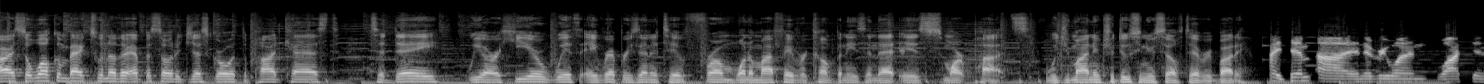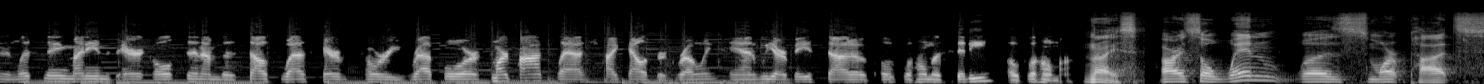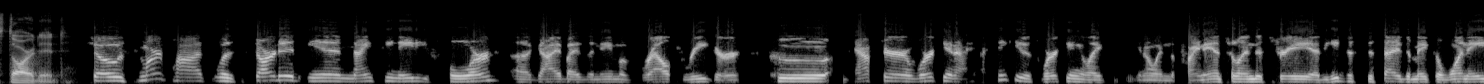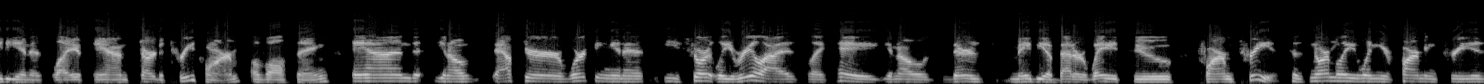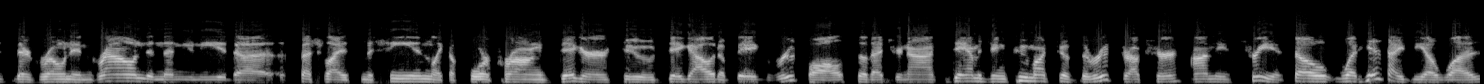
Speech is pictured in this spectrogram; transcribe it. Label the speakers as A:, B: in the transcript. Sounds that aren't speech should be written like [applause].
A: All right, so welcome back to another episode of Just Grow It the podcast. Today, we are here with a representative from one of my favorite companies, and that is Smart Pots. Would you mind introducing yourself to everybody?
B: Hi, Tim, uh, and everyone watching and listening. My name is Eric Olson. I'm the Southwest Territory Rep for Smart Pot slash High Caliper Growing, and we are based out of Oklahoma City, Oklahoma.
A: Nice. All right, so when was Smart Pots started?
B: So Smart Pots was started in 1984. A guy by the name of Ralph Rieger who, after working, I, think he was working like, you know, in the financial industry, and he just decided to make a 180 in his life and start a tree farm of all things. And, you know, after working in it, he shortly realized, like, hey, you know, there's maybe a better way to farm trees because normally when you're farming trees, they're grown in ground and then you need a specialized machine like a four pronged digger to dig out a big root ball so that you're not damaging too much of the root structure on these trees. So what his idea was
